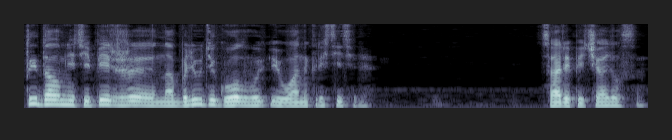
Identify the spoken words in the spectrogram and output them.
ты дал мне теперь же на блюде голову Иоанна Крестителя». Царь опечалился,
